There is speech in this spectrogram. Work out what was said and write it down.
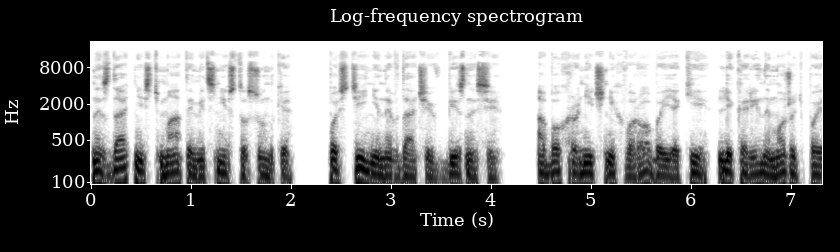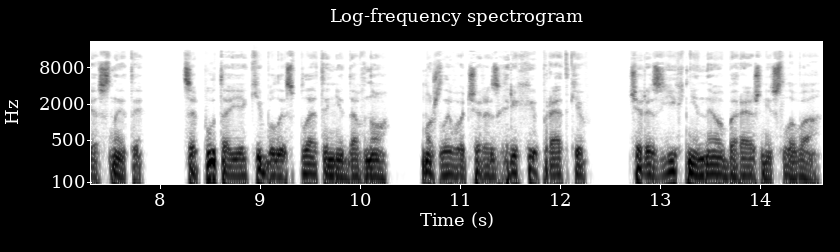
нездатність мати міцні стосунки, постійні невдачі в бізнесі або хронічні хвороби, які лікарі не можуть пояснити. Це пута, які були сплетені давно, можливо, через гріхи предків, через їхні необережні слова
